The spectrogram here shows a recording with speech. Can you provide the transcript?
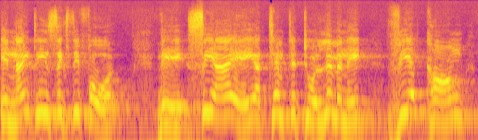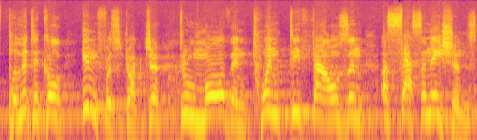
in 1964, the CIA attempted to eliminate Viet Cong political infrastructure through more than 20,000 assassinations.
